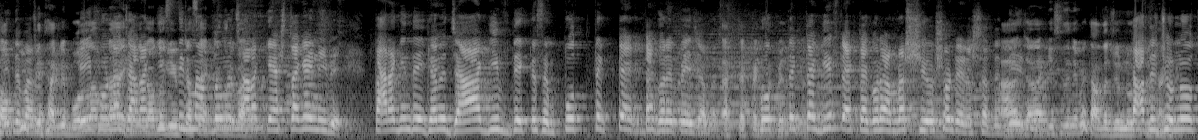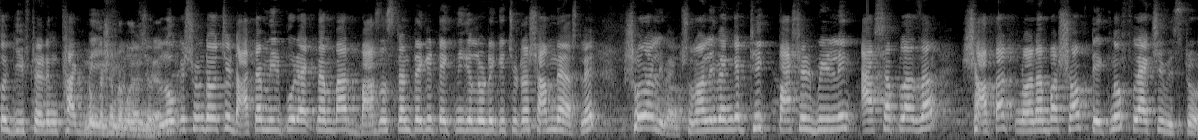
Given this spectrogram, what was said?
নিতে থাকবে, এই ফোনটা যারা কিস্তির মাধ্যমে ক্যাশ টাকায় নিবে। তারা কিন্তু এখানে যা গিফট দেখতেছেন প্রত্যেকটা একটা করে পেয়ে যাবেন। প্রত্যেকটা গিফট একটা করে আমরা শিওর শট এর সাথে দিয়ে যারা কিস্তিতে নেবে তাদের জন্য তাদের জন্য তো গিফট আইটেম থাকবে লোকেশনটা হচ্ছে ঢাকা মিরপুর এক নাম্বার বাস স্ট্যান্ড থেকে টেকনিক্যাল রোডে কিছুটা সামনে আসলে সোনালী ব্যাংক সোনালী ব্যাংকের ঠিক পাশের বিল্ডিং আশা প্লাজা সাত আট, নয় নাম্বার সব Tecno flagship store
